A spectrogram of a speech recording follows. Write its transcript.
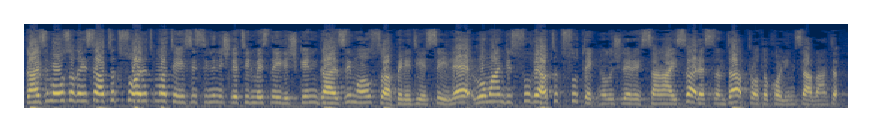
Gazi Mausa'da ise atık su arıtma tesisinin işletilmesine ilişkin Gazi Mausa Belediyesi ile Romandis Su ve Atık Su Teknolojileri Sanayisi arasında protokol imzalandı.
